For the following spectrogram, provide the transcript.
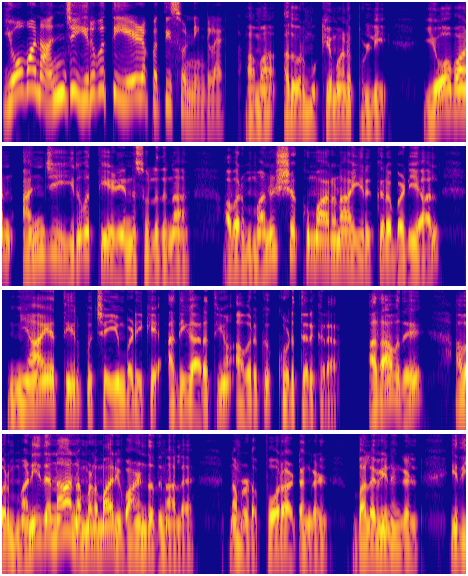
யோவான் அஞ்சு இருபத்தி ஏழ பத்தி சொன்னீங்களே. ஆமா அது ஒரு முக்கியமான புள்ளி. யோவான் அஞ்சு இருபத்தி ஏழு என்ன சொல்லுதுன்னா அவர் மனுஷகுமாரனா இருக்கிறபடியால் நியாய தீர்ப்பு செய்யும்படிக்கு அதிகாரத்தையும் அவருக்கு கொடுத்திருக்கிறார். அதாவது அவர் மனிதனா நம்மள மாதிரி வாழ்ந்ததுனால நம்மளோட போராட்டங்கள் பலவீனங்கள் இது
